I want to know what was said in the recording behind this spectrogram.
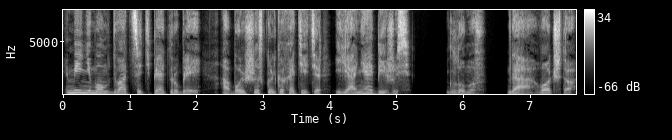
Минимум 25 рублей, а больше сколько хотите, я не обижусь. Глумов. Да, вот что.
